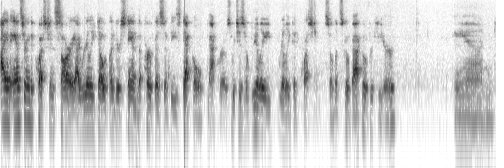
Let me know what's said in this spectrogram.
I am answering the question, sorry, I really don't understand the purpose of these decl macros, which is a really, really good question. So let's go back over here and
